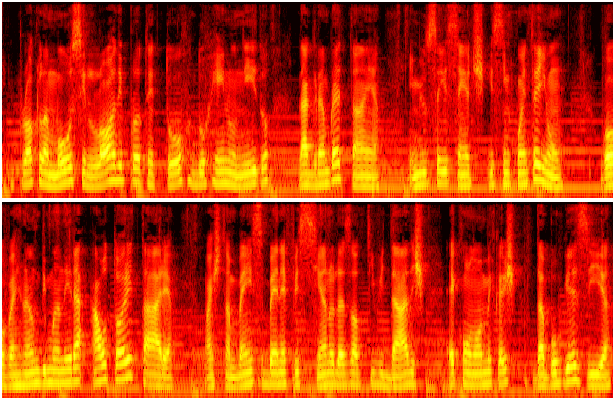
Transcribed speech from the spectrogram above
e proclamou-se Lorde Protetor do Reino Unido da Grã-Bretanha em 1651, governando de maneira autoritária, mas também se beneficiando das atividades econômicas da burguesia.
